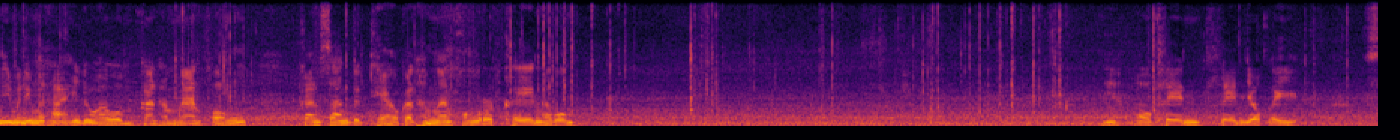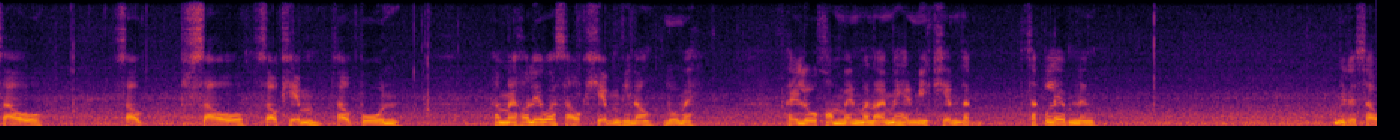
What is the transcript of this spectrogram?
นี่วันนี้มาถ่ายให้ดูครับผม การทำงานของการสร้างตึกแถวการทำงานของรถเครนครับผมเนี่ยเอาเครนเครนยกไอ้เสาเสาเสาเสาเข็ม เสาปูนทำไมเขาเรียกว่าเสาเข็มพี่น้องรู้ไหมใครรู้คอมเมนต์มาหน่อยไม่เห็นมีเข็มสักสักเล่มหนึ่งมีแต่เสา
